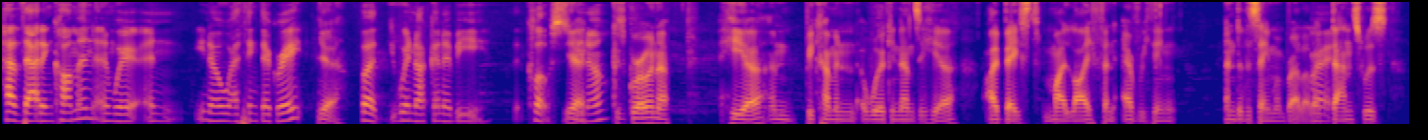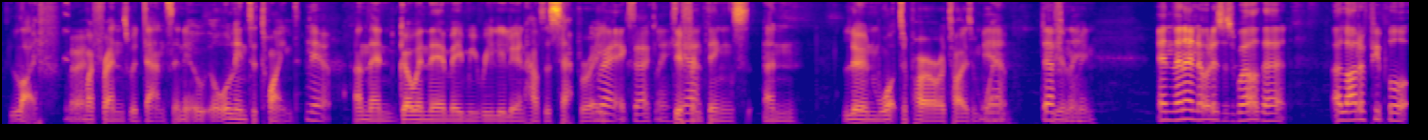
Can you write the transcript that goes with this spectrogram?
have that in common and we're and you know I think they're great Yeah. but we're not going to be close Yeah. you know Because growing up here and becoming a working dancer here, I based my life and everything under the same umbrella. Like Right. dance was life. Right. My friends would dance and it w- all intertwined. yeah And then going there made me really learn how to separate right exactly different things and learn what to prioritize and when. Yeah, definitely You know what I mean? And then I noticed as well that a lot of people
